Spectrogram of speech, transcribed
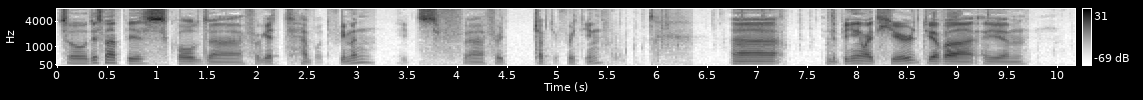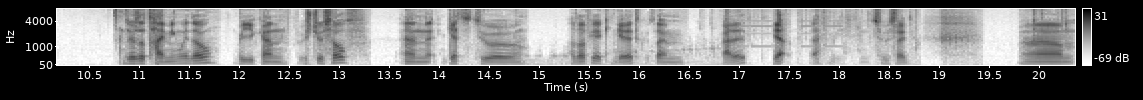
So this map is called uh, Forget About Freeman. It's f- uh, for chapter 13. Uh, in the beginning right here, do you have a, a um, there's a timing window where you can boost yourself and get to. I don't think I can get it because I'm bad at it. Yeah, suicide. Um,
